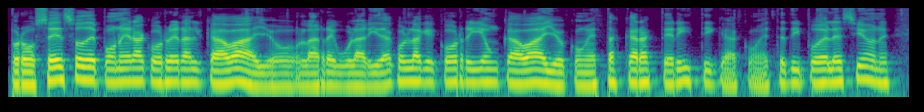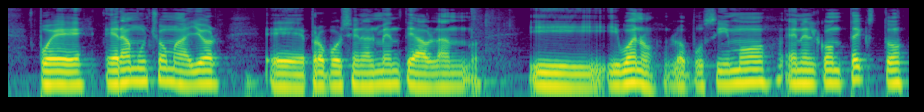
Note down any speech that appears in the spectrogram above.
proceso de poner a correr al caballo, la regularidad con la que corría un caballo con estas características, con este tipo de lesiones, pues era mucho mayor eh, proporcionalmente hablando. Y, bueno, lo pusimos en el contexto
